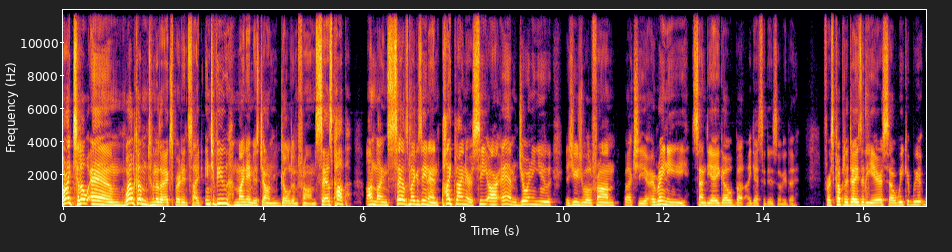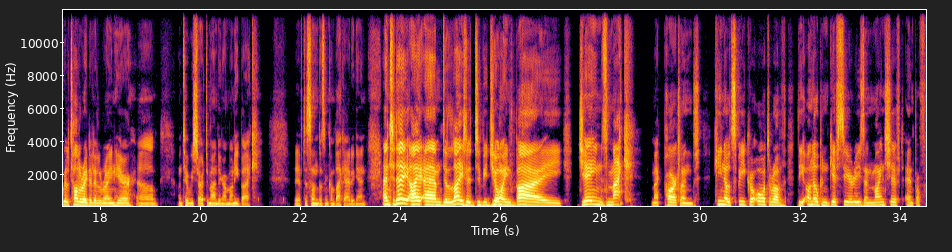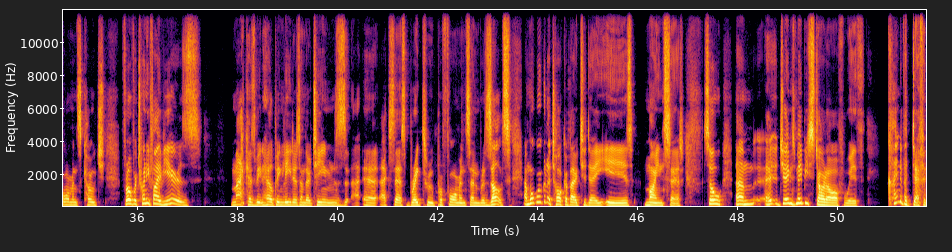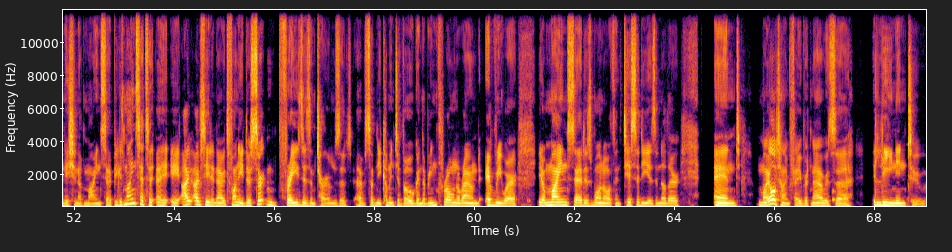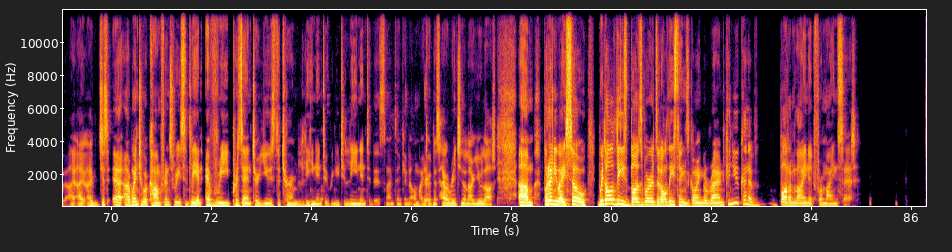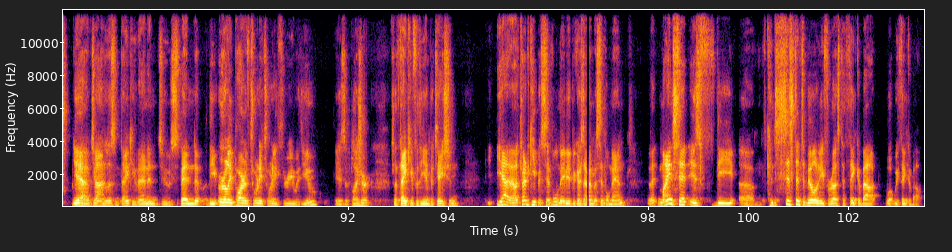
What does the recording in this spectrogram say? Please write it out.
All right, hello and welcome to another Expert Insights interview. My name is John Golden from Sales Pop, online sales magazine, and Pipeliner CRM, joining you as usual from, well, actually, a rainy San Diego, but I guess it is only the first couple of days of the year, so we could, we, will tolerate a little rain here um, until we start demanding our money back if the sun doesn't come back out again. And today I am delighted to be joined by James Mac McPartland, keynote speaker, author of the Unopened Gift series and Mindshift and performance coach. For over 25 years, Mac has been helping leaders and their teams uh, access breakthrough performance and results. And what we're going to talk about today is mindset. So, um, uh, James, maybe start off with kind of a definition of mindset because mindset's a, a, a I, I've seen it now. It's funny. There's certain phrases and terms that have suddenly come into vogue and they're being thrown around everywhere. You know, mindset is one, authenticity is another, and my all-time favorite now is uh, lean into. I, I, I just uh, I went to a conference recently, and every presenter used the term "lean into." We need to lean into this, and I'm thinking, oh my goodness, how original are you lot? Um, but anyway, so with all these buzzwords and all these things going around, can you kind of bottom line it for mindset? Yeah, John, listen, thank you, man. And to spend the early part of 2023 with you is a pleasure. So thank you for the invitation. Yeah, I'll try to keep it simple, maybe because I'm a simple man mindset is the um, consistent ability for us to think about what we think about.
